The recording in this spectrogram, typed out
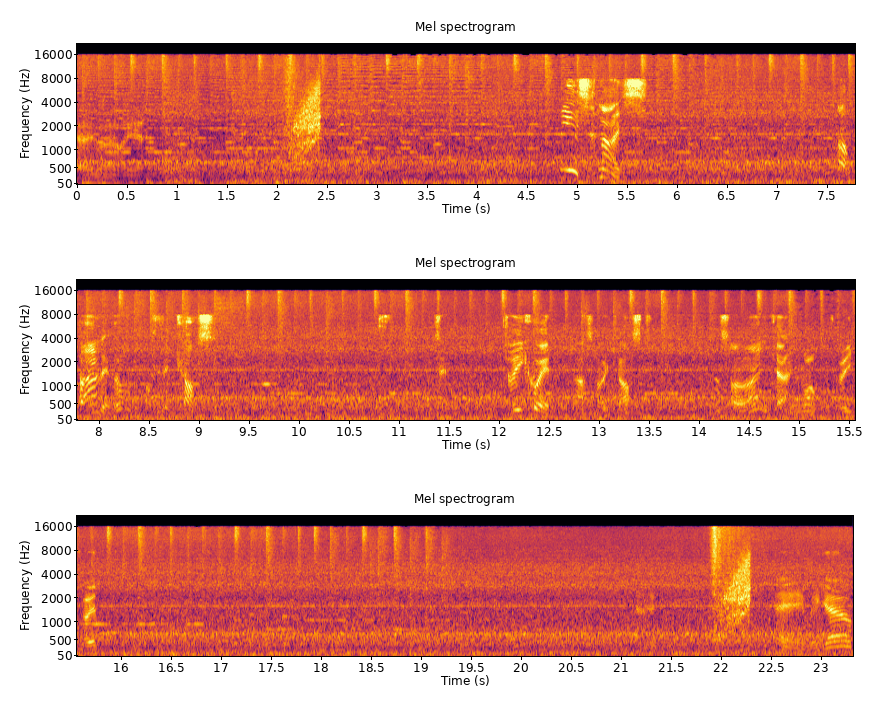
Okay, oh, yeah. This is nice. Not bad. It, what did it cost? Three quid? That's what it cost. Alright. You can't go wrong for three quid. There we go.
